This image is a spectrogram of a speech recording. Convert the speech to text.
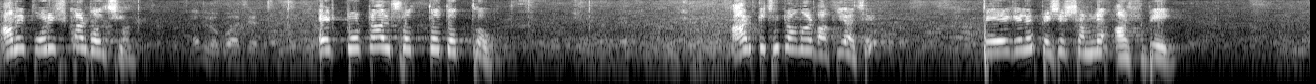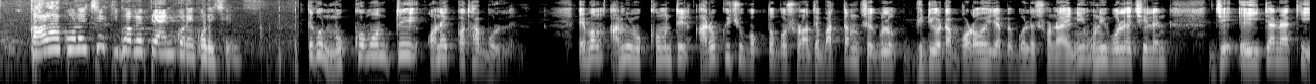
আমি পরিষ্কার বলছি। এর টোটাল সত্য তথ্য। আর কিছুটা আমার বাকি আছে। পেয়ে গেলে প্রেসের সামনে আসবে। কারা করেছে, কীভাবে প্ল্যান করে করেছে? দেখুন, মুখ্যমন্ত্রী অনেক কথা বললেন। এবং আমি মুখ্যমন্ত্রীর আরও কিছু বক্তব্য শোনাতে পারতাম, সেগুলো ভিডিওটা বড় হয়ে যাবে বলে শোনায়নি। উনি বলেছিলেন যে এইটা নাকি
